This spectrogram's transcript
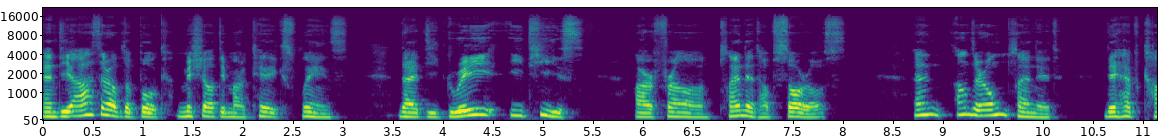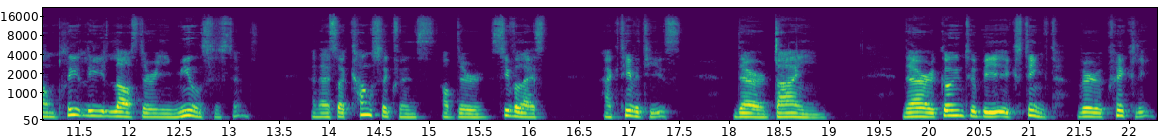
And the author of the book, Michel Desmarquet, explains that the gray ETs are from a planet of sorrows. And on their own planet, they have completely lost their immune systems. And as a consequence of their civilized activities, they're dying. They're going to be extinct very quickly.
